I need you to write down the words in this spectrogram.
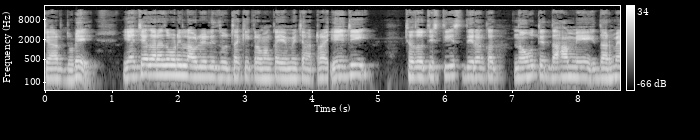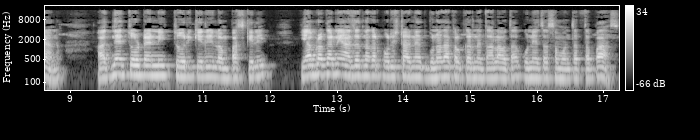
चार धुळे याच्या घराजवळील लावलेली दुचाकी क्रमांक एम एच अठरा ए जी सदोतीस तीस दिनांक नऊ ते दहा मे दरम्यान अज्ञात चोरट्यांनी चोरी केली लंपास केली. या प्रकरणी आझादनगर पोलीस ठाण्यात गुन्हा दाखल करण्यात आला होता. गुन्ह्याचा समांतर तपास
